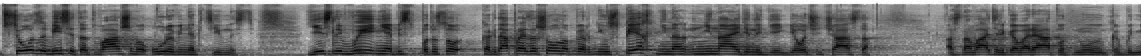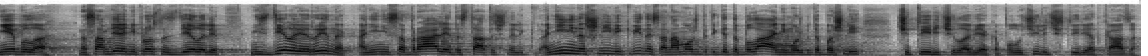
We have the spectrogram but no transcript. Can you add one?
Все зависит от вашего уровня активности. Если вы не обеспечиваете, потому что когда произошел, например, неуспех, не, на, не найдены деньги, очень часто основатели говорят, вот, ну, как бы не было. На самом деле они просто сделали, не сделали рынок, они не собрали достаточно, они не нашли ликвидность, она может быть где-то была, они может быть обошли 4 человека, получили 4 отказа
